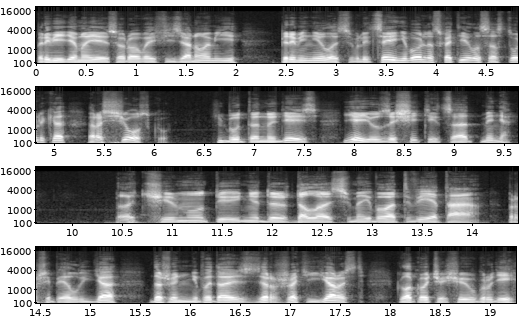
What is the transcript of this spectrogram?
при виде моей суровой физиономии, переменилась в лице и невольно схватила со столика расческу будто надеясь ею защититься от меня. «Почему ты не дождалась моего ответа?» — прошипел я, даже не пытаясь сдержать ярость, клокочущую в груди.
